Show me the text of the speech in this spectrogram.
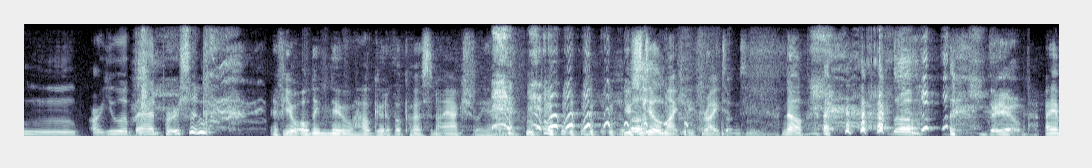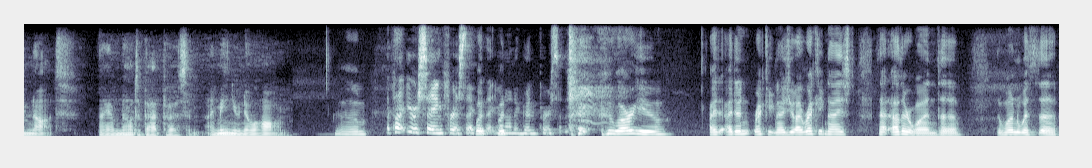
mm, are you a bad person? If you only knew how good of a person I actually am, you still might be frightened. No, Ugh. Damn. I am not. I am not a bad person. I mean you no harm. Um, I thought you were saying for a second What- that you're what- not a good person. who are you? I, I didn't recognize you. I recognized that other one, the the one with the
